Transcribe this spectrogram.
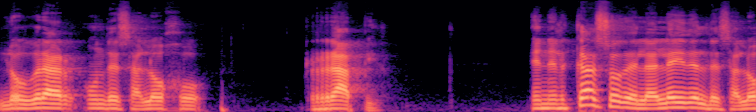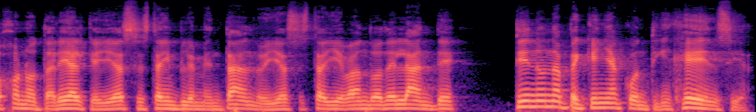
lograr un desalojo rápido. En el caso de la ley del desalojo notarial que ya se está implementando y ya se está llevando adelante, tiene una pequeña contingencia,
